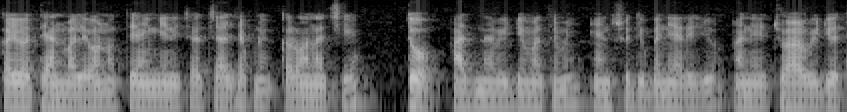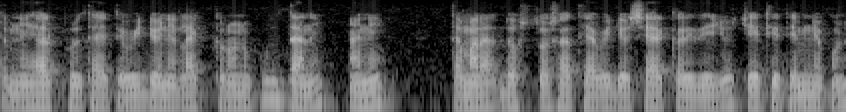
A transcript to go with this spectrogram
કયો ધ્યાનમાં લેવાનો તે અંગેની ચર્ચા આજે આપણે કરવાના છીએ. તો આજના વિડીયોમાં તમે એન્ડ સુધી બન્યા રહેજો અને જો આ વીડિયો તમને હેલ્પફુલ થાય તો વિડીયોને લાઇક કરવાનું ભૂલતા નહીં અને તમારા દોસ્તો સાથે આ વીડિયો શેર કરી દેજો જેથી તેમને પણ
